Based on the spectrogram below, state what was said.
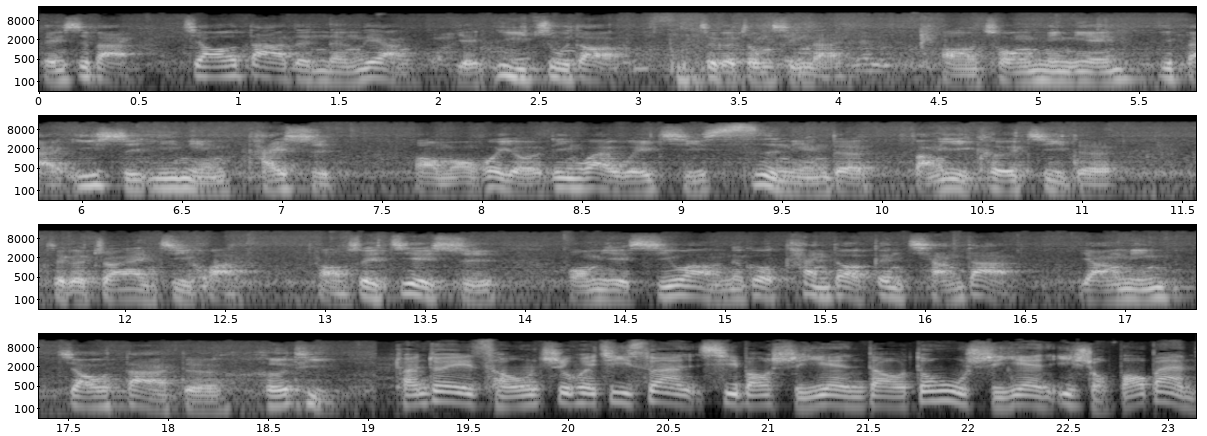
等于是把交大的能量也挹注到这个中心来。哦，从明年一百一十一年开始，哦，我们会有另外为期四年的防疫科技的这个专案计划。哦，所以届时我们也希望能够看到更强大阳明交大的合体。团队从智慧计算、细胞实验到动物实验一手包办，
